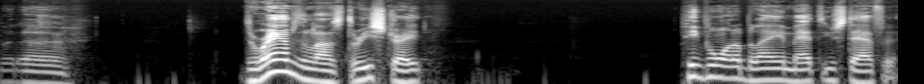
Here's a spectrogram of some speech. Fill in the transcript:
But uh the Rams have lost three straight. People want to blame Matthew Stafford.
